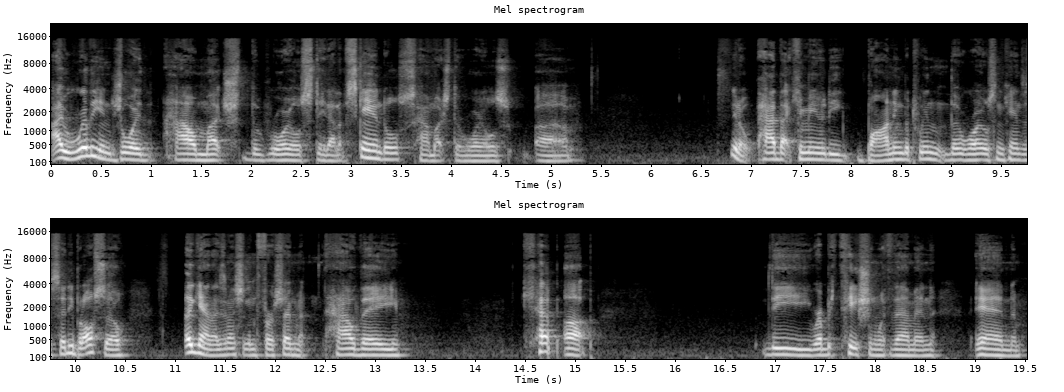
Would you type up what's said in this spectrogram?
I really enjoyed how much the Royals stayed out of scandals, how much the Royals, uh, you know, had that community bonding between the Royals and Kansas City, but also, again, as I mentioned in the first segment, how they kept up the reputation with them and and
